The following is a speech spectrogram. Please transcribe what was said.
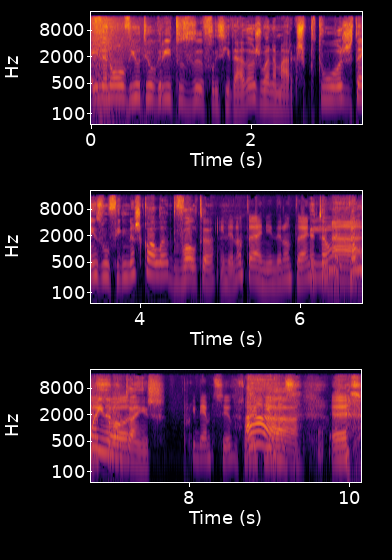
Ainda não ouvi o teu grito de felicidade, oh, Joana Marques, porque tu hoje tens um filho na escola, de volta. Ainda não tenho, ainda não tenho. Então, e- como ainda só- não tens? Porque ainda é muito cedo, são Ah! 8 e 11.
